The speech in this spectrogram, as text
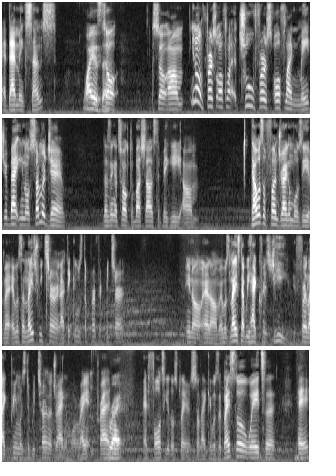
if that makes sense. Why is that? So, so um, you know, first offline, true first offline major back. You know, Summer Jam. Doesn't get talked about. Shout outs to Big E. Um, that was a fun Dragon Ball Z event. It was a nice return. I think it was the perfect return. You know, and um, it was nice that we had Chris G for like pretty much the return of Dragon Ball, right? And Pred right. and Faulty of those players. So like, it was a nice little way to, hey,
